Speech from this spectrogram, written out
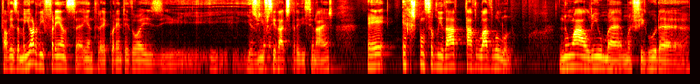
talvez a maior diferença entre a 42 e, e, e as universidades tradicionais é a responsabilidade está do lado do aluno. Não há ali uma, uma figura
